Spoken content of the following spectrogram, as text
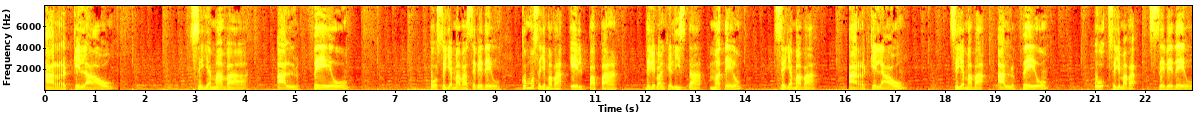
Arquelao, se llamaba Alfeo o se llamaba Zebedeo. ¿Cómo se llamaba el papá del evangelista Mateo? Se llamaba Arquelao, se llamaba Alfeo o se llamaba Zebedeo.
